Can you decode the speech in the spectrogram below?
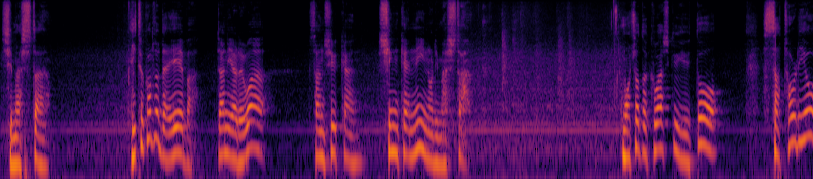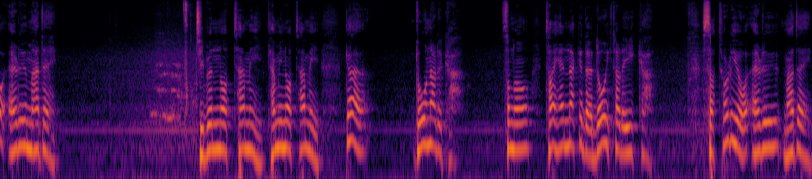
しました。一言で言えばダニエルは3週間真剣に祈りました。もうちょっと詳しく言うと悟りを得るまで自分の民神の民がどうなるかその大変な中でどう生きたらいいか悟りを得るまで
